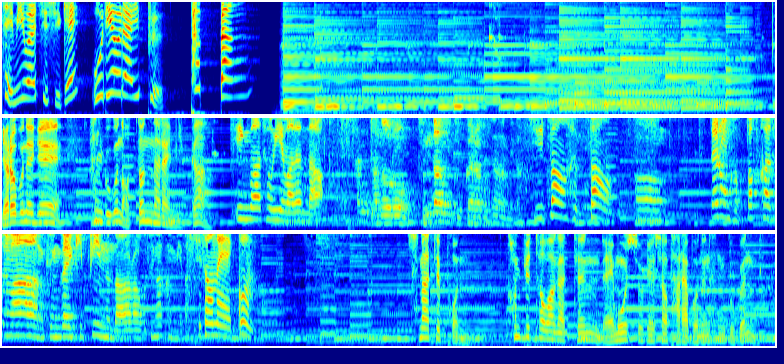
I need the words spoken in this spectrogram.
재미와 지식의 오디오 라이프 팝빵 여러분에게 한국은 어떤 나라입니까? 인과 정이 많은 나라. 한 단어로 분단 국가라고 생각합니다. 지방, 흑방. 어, 때론 각박하지만 굉장히 깊이 있는 나라라고 생각합니다. 지선의 꿈. 스마트폰, 컴퓨터와 같은 네모 속에서 바라보는 한국은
